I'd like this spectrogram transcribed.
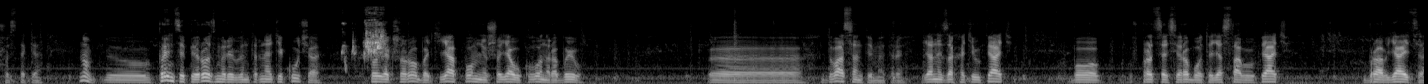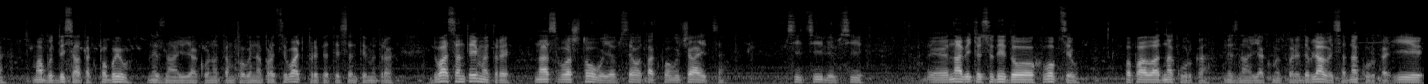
щось таке. Ну, е, в принципі, розмірів в інтернеті куча. Хто якщо робить, я пам'ятаю, що я уклон робив е, 2 см. Я не захотів 5, бо в процесі роботи я ставив 5, брав яйця, мабуть, десяток побив. Не знаю, як воно там повинно працювати при 5 см. 2 см нас влаштовує, все отак виходить. Всі цілі, всі. Е, навіть сюди до хлопців попала одна курка. Не знаю, як ми передивлялися, одна курка. І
